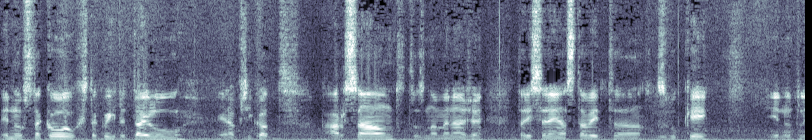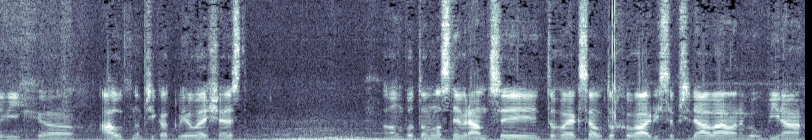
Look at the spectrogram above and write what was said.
Jednou z, takovou, z takových detailů je například R-Sound, to znamená, že tady se dají nastavit zvuky jednotlivých uh, aut, například Clio V6. A on potom vlastně v rámci toho, jak se auto chová, když se přidává nebo ubírá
